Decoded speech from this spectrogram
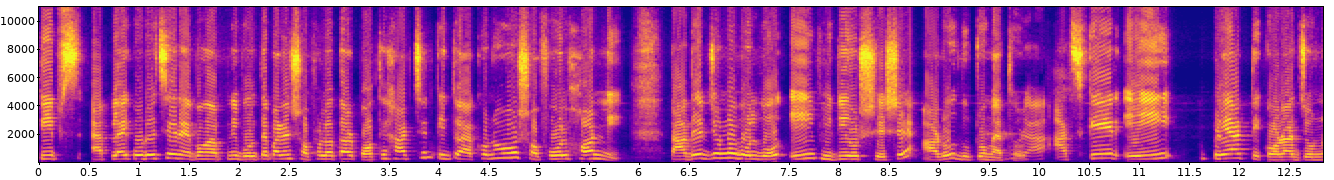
টিপস অ্যাপ্লাই করেছেন এবং আপনি বলতে পারেন সফলতার পথে হাঁটছেন, কিন্তু এখনও সফল হননি। তাদের জন্য বলব, এই ভিডিওর শেষে আরও দুটো মেথড আজকের এই প্রেয়ারটি করার জন্য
